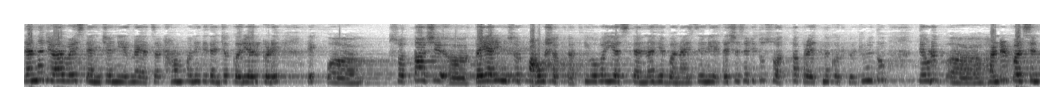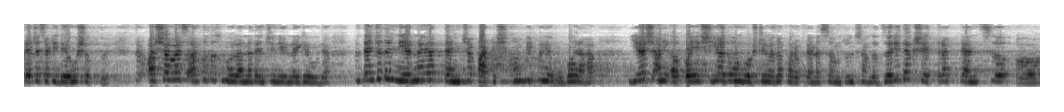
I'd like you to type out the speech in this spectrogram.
त्यांना ज्या वेळेस त्यांच्या निर्णयाचा ठामपणे ते त्यांच्या करिअरकडे एक स्वतः असे तयारीनुसार पाहू शकतात की बाबा यस त्यांना हे बनायचे नाही त्याच्यासाठी तो स्वतः प्रयत्न करतोय किंवा तो तेवढे हंड्रेड पर्सेंट त्याच्यासाठी देऊ शकतोय. तर अशा वेळेस अर्थातच मुलांना त्यांचे निर्णय घेऊ द्या. पण त्यांच्या त्या निर्णयात त्यांच्या पाठीशी खंबीरपणे उभं राहा. यश आणि अपयश या दोन गोष्टींमधला फरक त्यांना समजून सांगत जरी त्या क्षेत्रात त्यांचं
